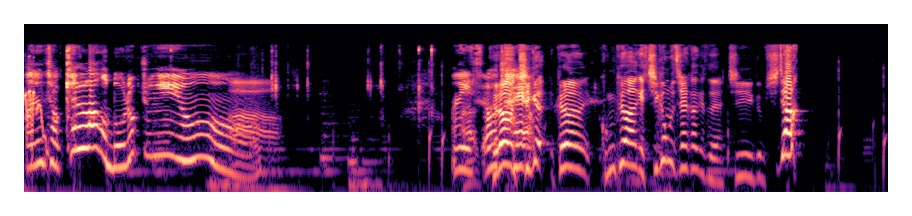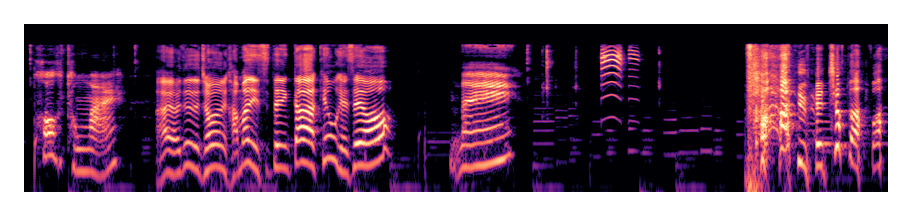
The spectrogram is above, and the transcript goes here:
아니, 저 캘라고 노력 중이에요. 아. 아니, 아, 어, 그럼 다이- 지금, 그럼 공평하게 지금부터 시작하겠어요. 지금 시작! 허, 정말. 아, 어쨌든 저는 가만히 있을 테니까 캐고 계세요. 네. 아니, 왜 쳐다봐?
